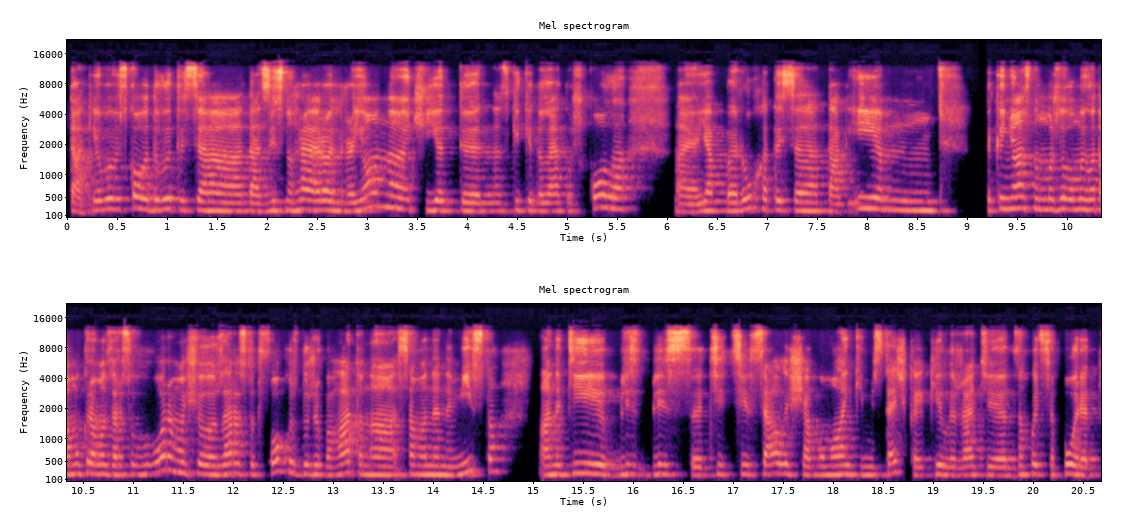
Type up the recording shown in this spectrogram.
Так, і обов'язково дивитися, да, звісно, грає роль район, чи є наскільки далеко школа, е, як рухатися. Так, і такий нюанс, ну, можливо, ми його там окремо зараз обговоримо, що зараз тут фокус дуже багато на саме не на місто, а на ті бліз, бліз ці, ці селища або маленькі містечка, які лежать, е, знаходяться поряд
